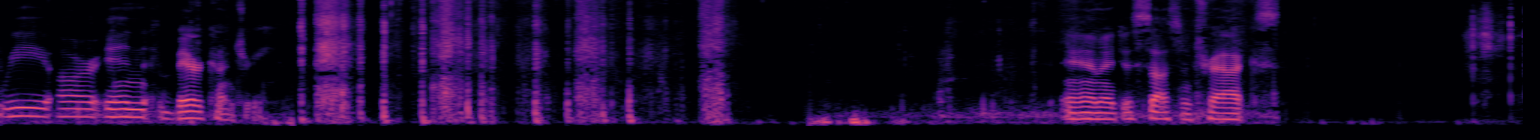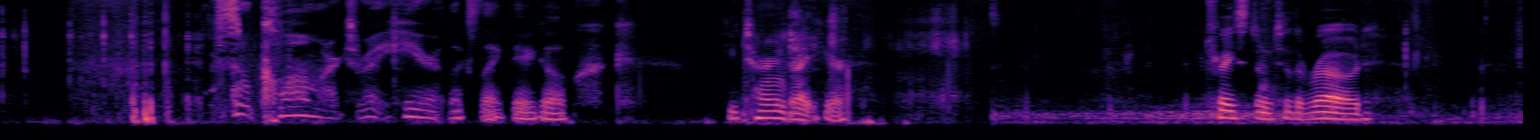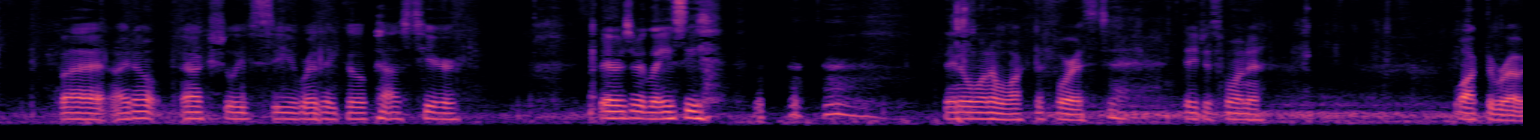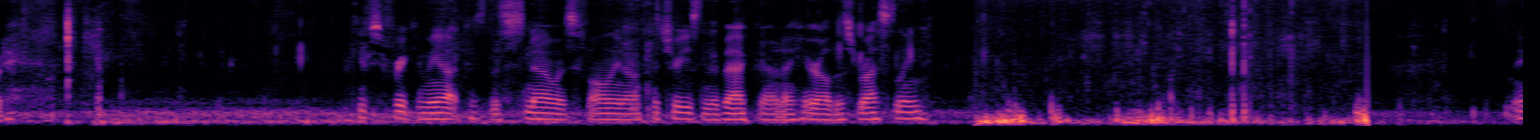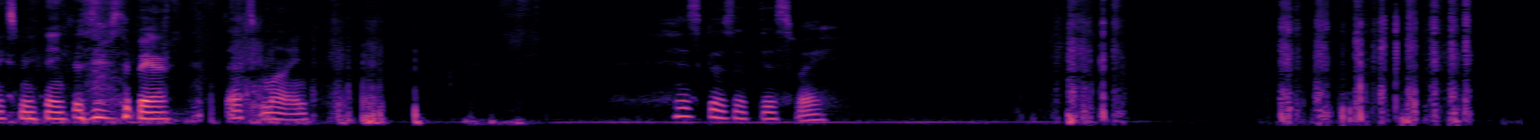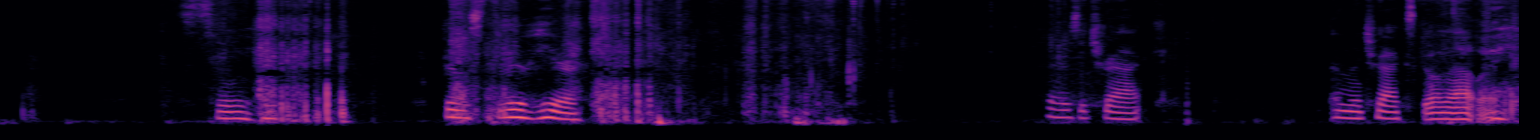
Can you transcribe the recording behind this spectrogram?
We are in bear country. And I just saw some tracks. Some claw marks right here. It looks like, there you go. He turned right here. Traced him to the road but I don't actually see where they go past here. Bears are lazy. they don't want to walk the forest. They just want to walk the road. Keeps freaking me out because the snow is falling off the trees in the background. I hear all this rustling. Makes me think that there's a bear. That's mine. His goes up this way. Goes through here. There's a track, and the tracks go that way.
